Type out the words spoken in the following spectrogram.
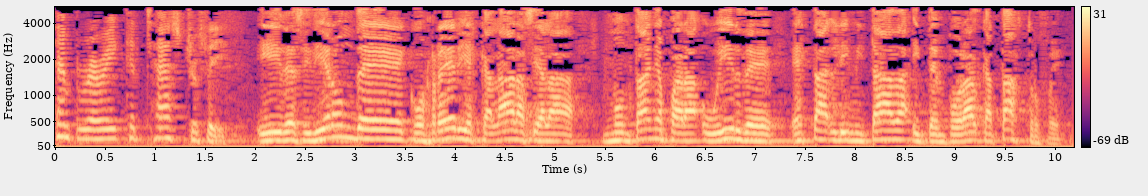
temporary catastrophe. Y decidieron de correr y escalar hacia la montaña para huir de esta limitada y temporal catástrofe.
